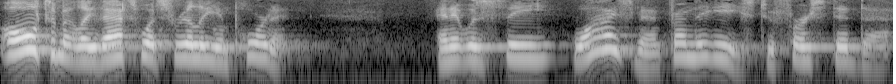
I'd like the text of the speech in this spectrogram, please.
Ultimately, that's what's really important. And it was the wise men from the east who first did that.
